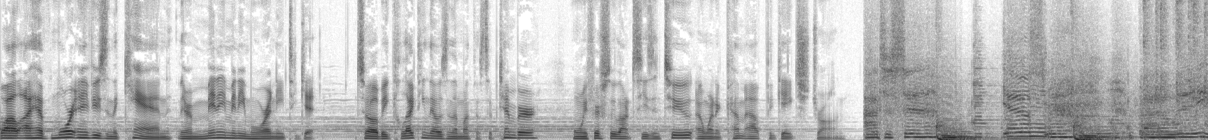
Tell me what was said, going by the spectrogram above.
While I have more interviews in the can, there are many, many more I need to get. So I'll be collecting those in the month of September. When we officially launch season two, I want to come out the gate strong. I just said, yes, ma'am, right away.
